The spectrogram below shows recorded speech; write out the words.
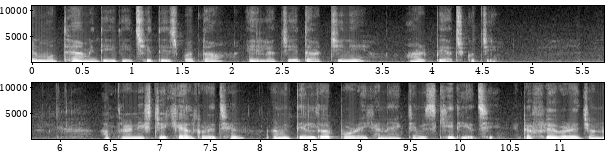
এর মধ্যে আমি দিয়ে দিয়েছি তেজপাতা, এলাচি, দারচিনি আর পেঁয়াজ কুচি। আপনারা নিশ্চয়ই খেয়াল করেছেন, আমি তেল দেওয়ার পর এখানে এক চামচ ঘি দিয়েছি। এটা ফ্লেভারের জন্য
